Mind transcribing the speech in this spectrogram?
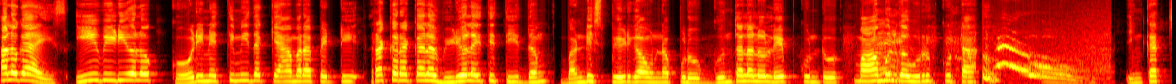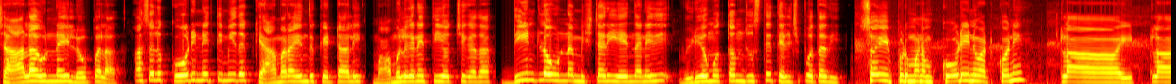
Hello guys ఈ వీడియోలో కోడి నెత్తి మీద కెమెరా పెట్టి రకరకాల వీడియోలు అయితే తీద్దాం. బండి స్పీడ్గా ఉన్నప్పుడు గుంతలలో లేపుకుంటూ మామూలుగా ఉరుక్కుంటా. ఇంకా చాలా ఉన్నాయి లోపల. అసలు కోడి నెత్తి మీద కెమెరా ఎందుకు పెట్టాలి మామూలుగానే తీయొచ్చు కదా. దీంట్లో ఉన్న మిస్టరీ ఏందనేది వీడియో మొత్తం చూస్తే తెలిసిపోతుంది. సో ఇప్పుడు మనం కోడిని పట్టుకొని ఇట్లా ఇట్లా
